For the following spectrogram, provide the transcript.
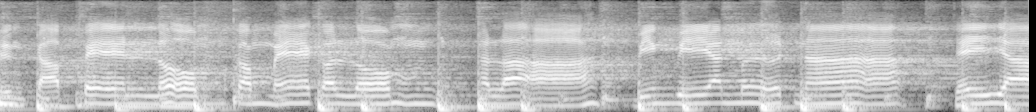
ถึงกับเป็นลมก็แม่ก็ลมทลาวิ่งเวียนมืดหนาใจยา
